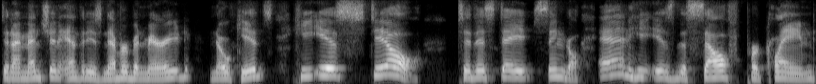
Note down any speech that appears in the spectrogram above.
did I mention Anthony has never been married, no kids? He is still to this day single, and he is the self-proclaimed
